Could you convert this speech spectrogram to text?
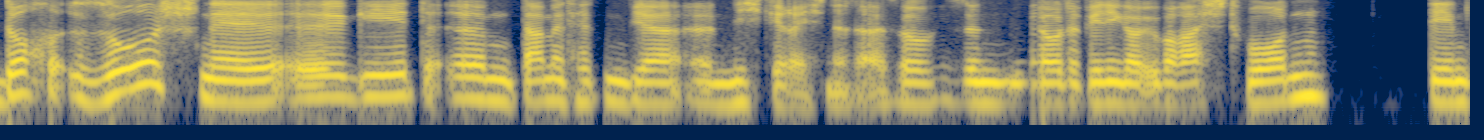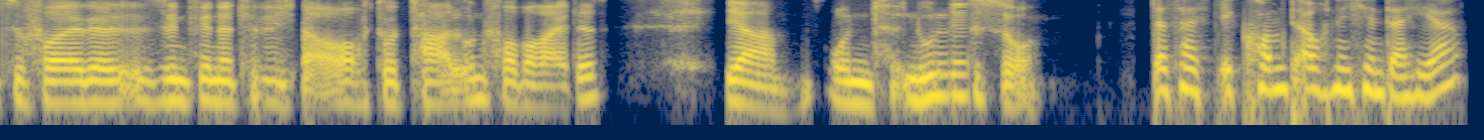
doch so schnell äh, geht, ähm, damit hätten wir äh, nicht gerechnet. Also wir sind mehr oder weniger überrascht worden. Demzufolge sind wir natürlich auch total unvorbereitet. Ja, und nun ist es so. Das heißt, ihr kommt auch nicht hinterher?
